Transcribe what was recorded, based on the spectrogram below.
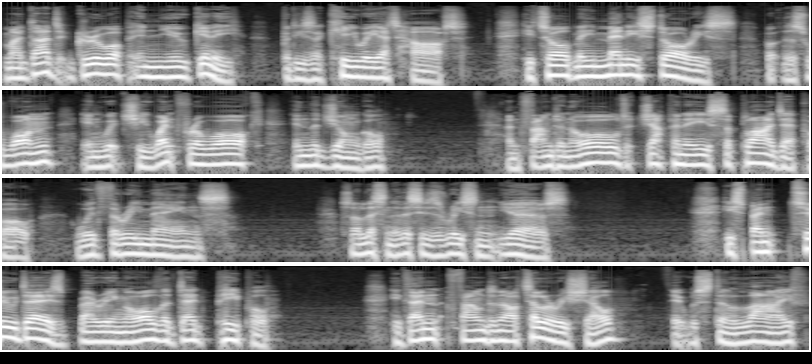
My dad grew up in New Guinea, but he's a Kiwi at heart. He told me many stories, but there's one in which he went for a walk in the jungle and found an old Japanese supply depot with the remains. So, listen, this is recent years. He spent two days burying all the dead people. He then found an artillery shell, it was still live,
